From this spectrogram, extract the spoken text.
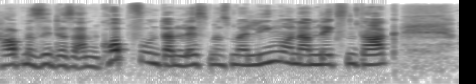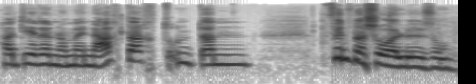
hat man sich das an den Kopf und dann lässt man es mal liegen und am nächsten Tag hat jeder nochmal nachgedacht und dann findet man schon eine Lösung.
